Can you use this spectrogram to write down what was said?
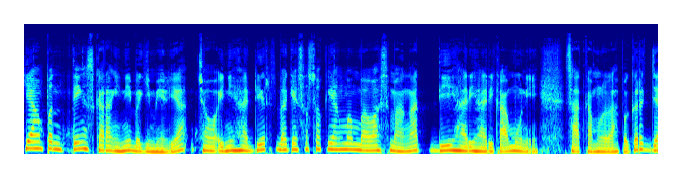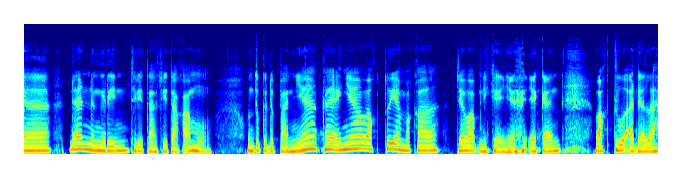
yang penting sekarang ini bagi Melia, cowok ini hadir sebagai sosok yang membawa semangat di hari-hari kamu nih, saat kamu lelah bekerja dan dengerin cerita-cerita kamu. Untuk ke depannya, kayaknya waktu yang bakal jawab nih kayaknya, ya kan? Waktu adalah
